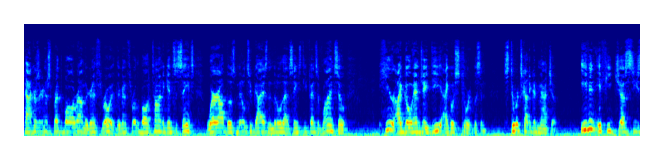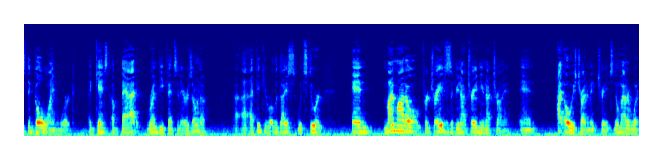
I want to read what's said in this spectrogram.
Packers are going to spread the ball around. They're going to throw it. They're going to throw the ball a ton against the Saints. Wear out those middle two guys in the middle of that Saints defensive line. So here I go MJD. I go Stewart. Listen, Stewart's got a good matchup. Even if he just sees the goal line work against a bad run defense in Arizona, I, I think you roll the dice with Stewart. And my motto for trades is if you're not trading, you're not trying. And I always try to make trades, no matter what.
